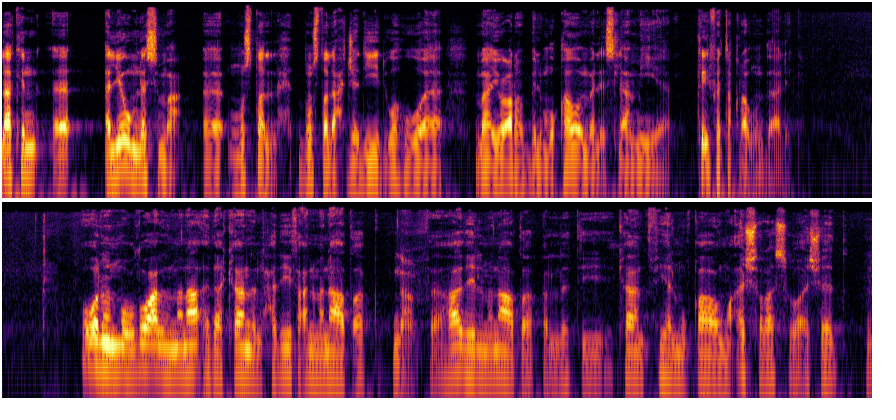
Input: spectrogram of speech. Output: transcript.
لكن آه، اليوم نسمع آه، مصطلح مصطلح جديد وهو ما يعرف بالمقاومة الإسلامية. كيف تقرؤون ذلك؟ اولا موضوع المناطق إذا كان الحديث عن مناطق. نعم. فهذه المناطق التي كانت فيها المقاومة أشرس وأشد. م.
